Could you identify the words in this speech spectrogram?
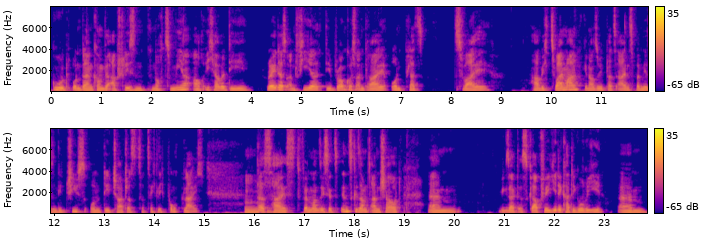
Gut, und dann kommen wir abschließend noch zu mir. Auch ich habe die Raiders an 4, die Broncos an 3 und Platz 2 habe ich zweimal, genauso wie Platz 1. Bei mir sind die Chiefs und die Chargers tatsächlich punktgleich. Mhm. Das heißt, wenn man sich jetzt insgesamt anschaut, ähm, wie gesagt, es gab für jede Kategorie, ähm,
